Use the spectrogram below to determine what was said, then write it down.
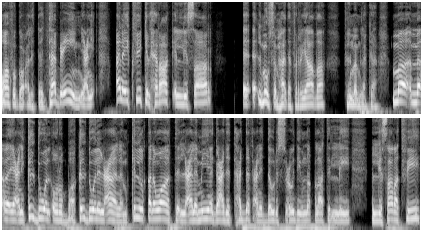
وافقوا على التج تابعين. يعني أنا يكفيك الحراك اللي صار آه، الموسم هذا في الرياضة في المملكة. ما, ما يعني كل دول أوروبا كل دول العالم كل القنوات العالمية قاعدة تتحدث عن الدوري السعودي والنقلات اللي اللي صارت فيه.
